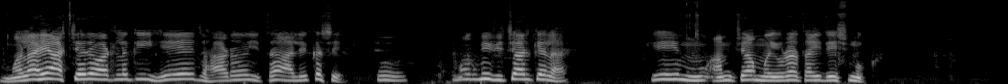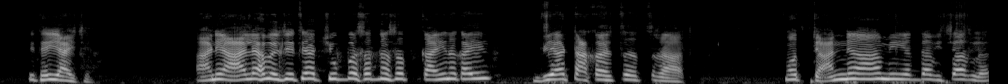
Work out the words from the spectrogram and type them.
मला हे आश्चर्य वाटलं की हे झाडं इथं आले कसे? हम्म, मग मी विचार केला की म- आमच्या मयुराताई देशमुख इथे यायच्या. आणि आल्या म्हणजे त्या चूप बसत नसत काही ना काही बिया टाकायचंच राहत. मग त्यांना मी एकदा विचारलं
